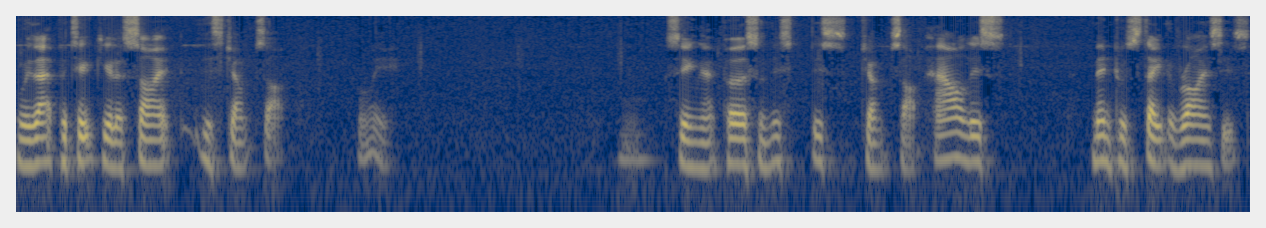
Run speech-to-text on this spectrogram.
with that particular sight, this jumps up. Boy. Seeing that person, this this jumps up. How this mental state arises.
